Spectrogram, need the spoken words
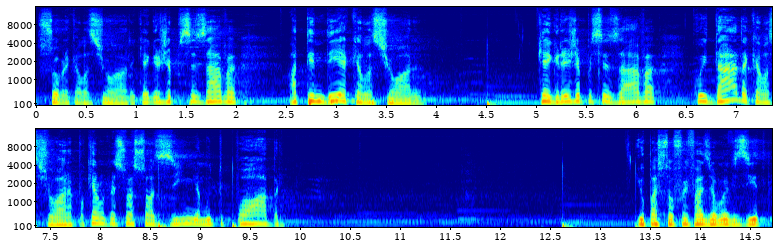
sobre aquela senhora, que a igreja precisava atender aquela senhora, que a igreja precisava cuidar daquela senhora, porque era uma pessoa sozinha, muito pobre. E o pastor foi fazer uma visita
